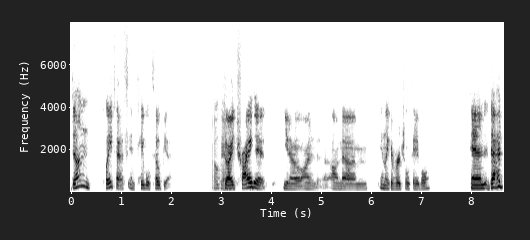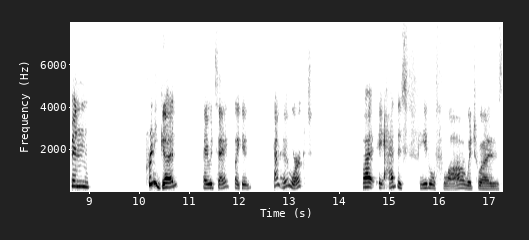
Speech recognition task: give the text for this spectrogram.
done playtests in Tabletopia. Okay. So I tried it, you know, on on um in like a virtual table. And that had been pretty good, I would say. Like it kind of it worked. But it had this fatal flaw, which was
